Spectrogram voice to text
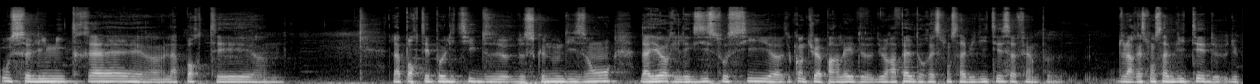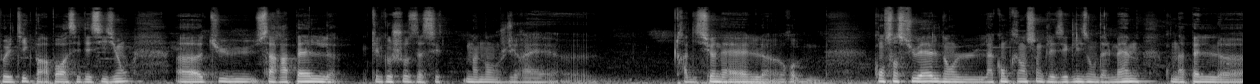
où se limiterait la portée la portée politique de, ce que nous disons. D'ailleurs, il existe aussi, quand tu as parlé du rappel de responsabilité, ça fait un peu de la responsabilité du politique par rapport à ses décisions, euh, tu, ça rappelle quelque chose d'assez, maintenant, je dirais, euh, traditionnel, consensuel dans la compréhension que les églises ont d'elles-mêmes, qu'on appelle euh,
